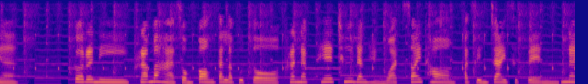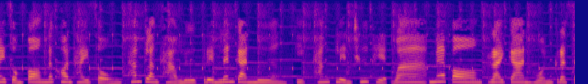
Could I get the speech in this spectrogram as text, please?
ย กรณี พระมหาสมปองตัลปุตโต พระนักเทศชื่อดังแห่งวัดสร้อยทอง ตัดสินใจศึกเป็นนายสมปองนครไทยสงฆ์ท่ามกลางข่าวลือเตรียมเล่นการเมือง อีกทั้งเปลี่ยนชื่อเพจว่า แม่ปอง รายการโหนกระแส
